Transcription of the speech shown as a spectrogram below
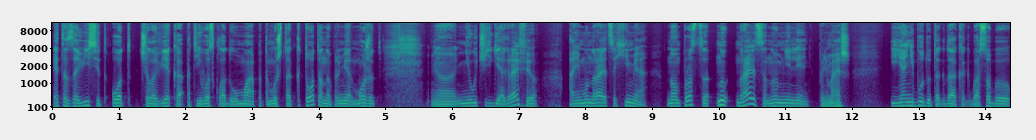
Это зависит от человека, от его склада ума, потому что кто-то, например, может э, не учить географию, а ему нравится химия, но он просто, ну, нравится, но мне лень, понимаешь? И я не буду тогда как бы особо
